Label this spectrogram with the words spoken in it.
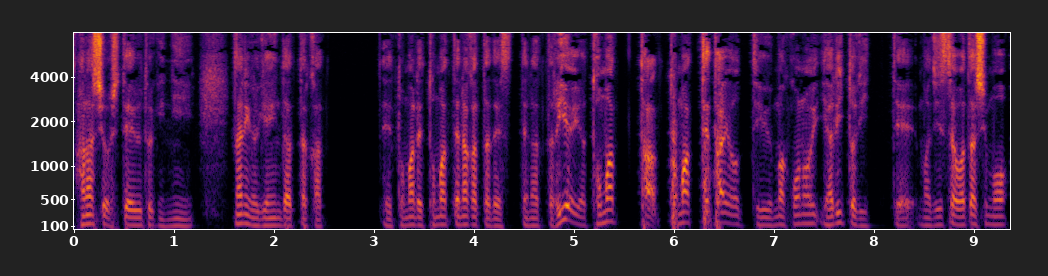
話をしている時に、何が原因だったか、えー止まれ、止まってなかったですってなったら、いやいや、止まった、止まってたよっていう、まあ、このやりとりって、まあ、実際私も、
